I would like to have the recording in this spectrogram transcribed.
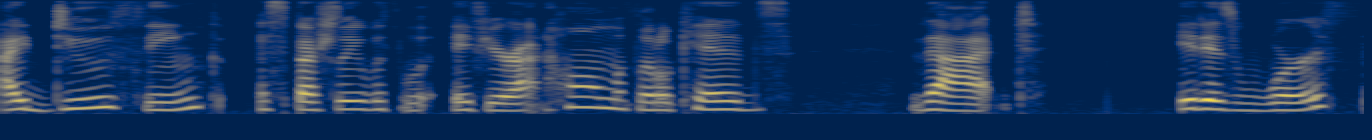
I do think, especially with if you're at home with little kids, that it is worth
